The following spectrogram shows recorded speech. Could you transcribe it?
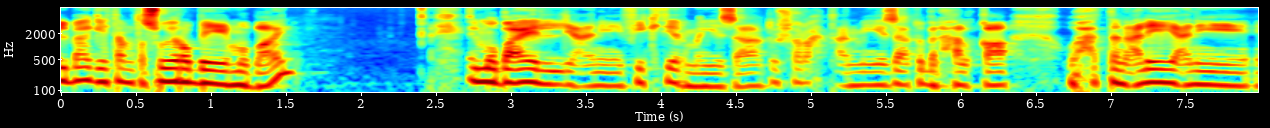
الباقي تم تصويره بموبايل. الموبايل يعني فيه كتير ميزات وشرحت عن ميزاته بالحلقة وحتى عليه يعني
